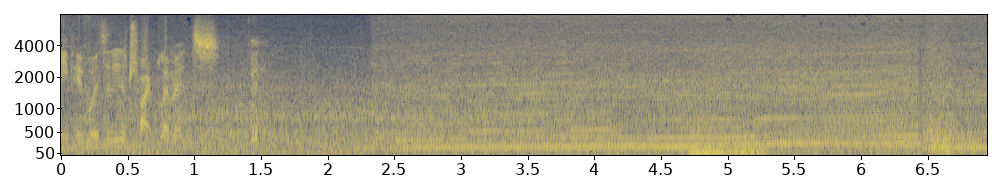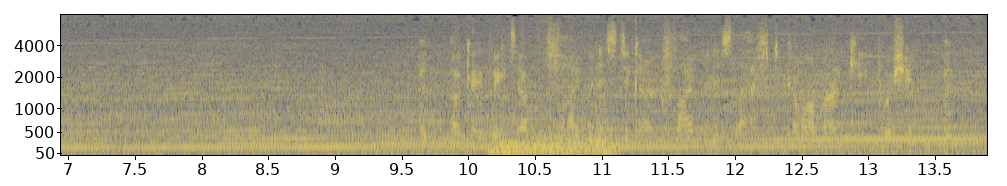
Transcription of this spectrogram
Keep it within the track limits. Okay, Peter, five minutes to go, five minutes left. Come on man, keep pushing.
